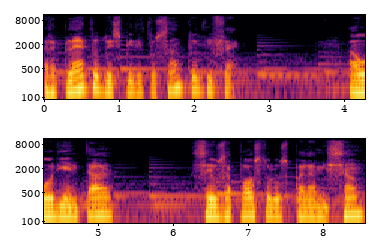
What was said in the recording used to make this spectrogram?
repleto do Espírito Santo e de fé. Ao orientar seus apóstolos para a missão,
